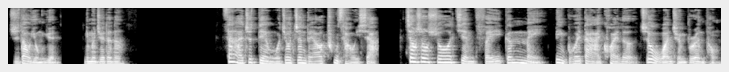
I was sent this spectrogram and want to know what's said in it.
直到永远。你们觉得呢？再来这点，我就真的要吐槽一下。教授说，减肥跟美并不会带来快乐，这我完全不认同。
